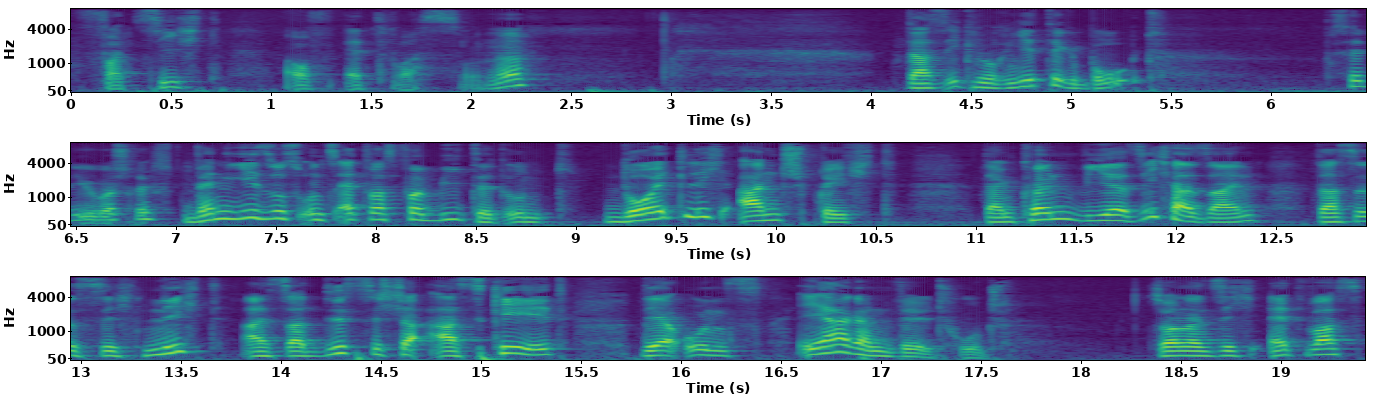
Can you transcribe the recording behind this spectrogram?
Verzicht auf etwas. So, ne? Das ignorierte Gebot ist ja die Überschrift. Wenn Jesus uns etwas verbietet und deutlich anspricht, dann können wir sicher sein, dass es sich nicht als sadistischer Asket, der uns ärgern will, tut, sondern sich etwas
